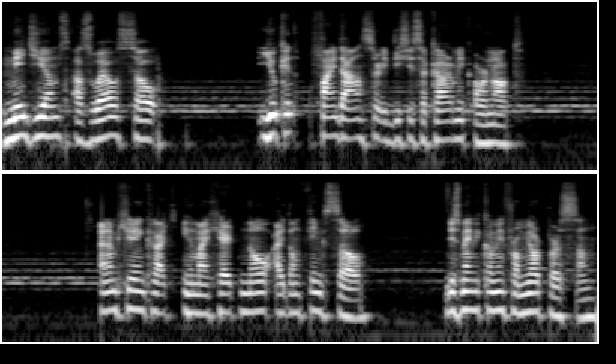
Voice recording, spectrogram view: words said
mediums as well, so you can find the answer if this is a karmic or not and I'm hearing like in my head, no, I don't think so. This may be coming from your person.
